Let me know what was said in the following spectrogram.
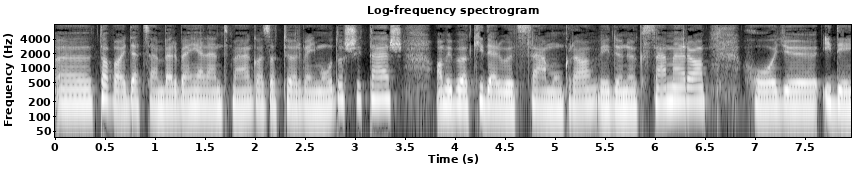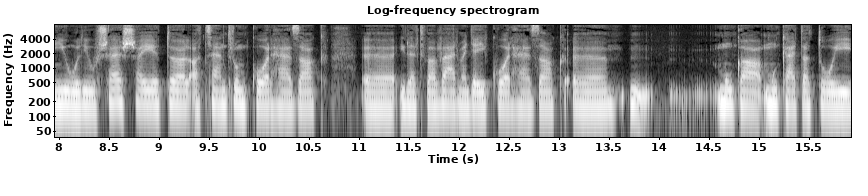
Ö, tavaly decemberben jelent meg az a törvénymódosítás, amiből kiderült számunkra, védőnők számára, hogy ö, idén július 1 a Centrum kórházak, ö, illetve a Vármegyei kórházak ö, munka, munkáltatói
